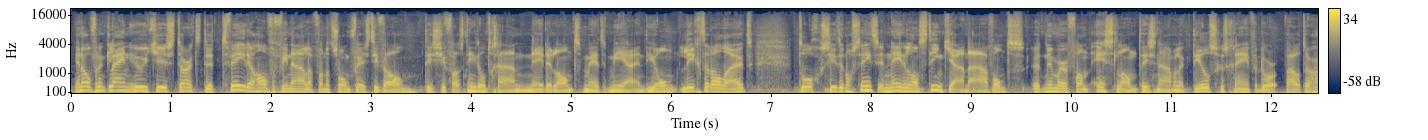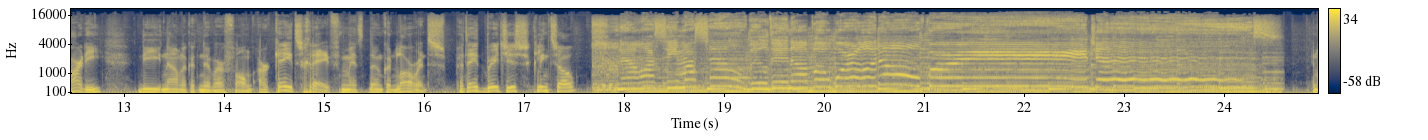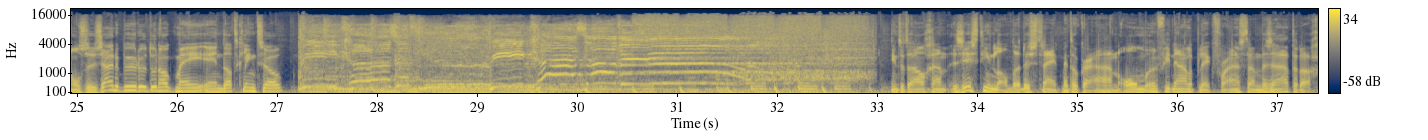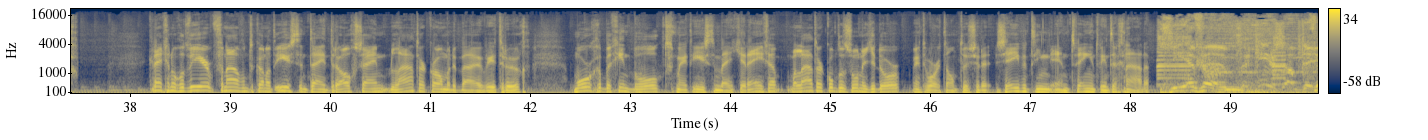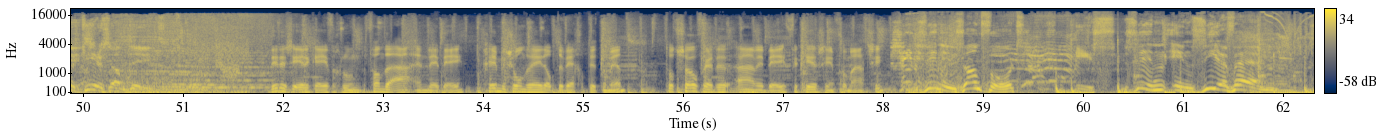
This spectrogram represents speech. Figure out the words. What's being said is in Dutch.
En over een klein uurtje start de tweede halve finale van het Songfestival. Het is je vast niet ontgaan. Nederland met Mia en Dion ligt er al uit. Toch zit er nog steeds een Nederlands tientje aan de avond. Het nummer van Estland is namelijk deels geschreven door Wouter Hardy... die namelijk het nummer van Arcade schreef met Duncan Lawrence. Het heet Bridges, klinkt zo. Now I see myself building up a world. En onze zuidenburen doen ook mee en dat klinkt zo. In totaal gaan 16 landen de strijd met elkaar aan om een finale plek voor aanstaande zaterdag. Krijg je nog het weer? Vanavond kan het eerst een tijd droog zijn. Later komen de buien weer terug. Morgen begint bewolkt met eerst een beetje regen. Maar later komt het zonnetje door. Het wordt dan tussen de 17 en 22 graden. ZFM, verkeersupdate. verkeersupdate. Dit is Erik Evengroen van de ANWB. Geen bijzonderheden op de weg op dit moment. Tot zover de ANWB Verkeersinformatie. Zin in Zandvoort is zin in ZFM.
